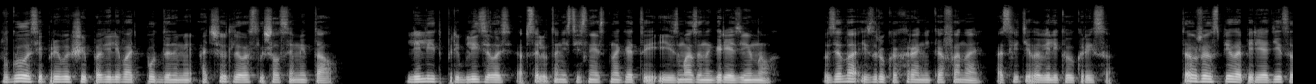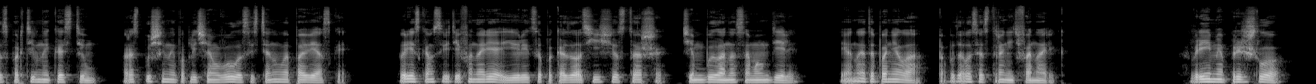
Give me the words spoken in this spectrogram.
В голосе, привыкшей повелевать подданными, отчетливо слышался металл. Лилит приблизилась, абсолютно не стесняясь ноготы и измазанных грязью ног. Взяла из рук охранника фонарь, осветила великую крысу. Та уже успела переодеться в спортивный костюм, распущенные по плечам волосы стянула повязкой. В резком свете фонаря её лицо показалось ещё старше, чем было на самом деле. И она это поняла, попыталась отстранить фонарик. «Время пришло»,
